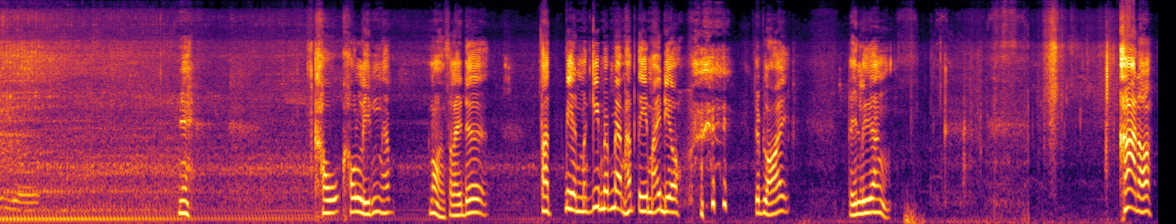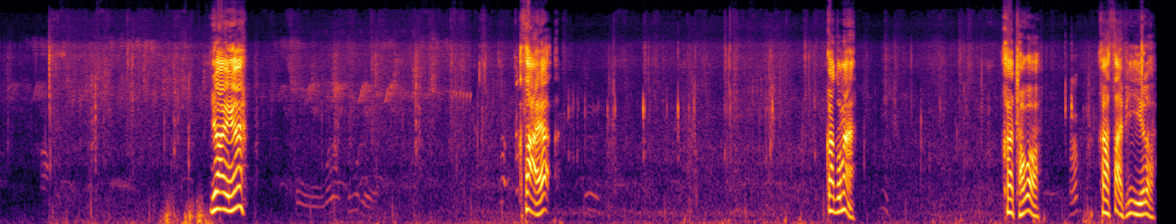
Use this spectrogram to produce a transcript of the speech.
วิดีโอนี่เขาเขาลิ้นครับ หนอนสไลเดอร์ ตัดเปลี่ยนเมื่อกี้แม่ๆครับตีไม้เดียว เรียบร้อย ได้เรื่องคาดเหรอ ใหญ่ไงสายอะกัดตรงไหนขาดช็อกเหรอครับขาดสายพีอีเหรอ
